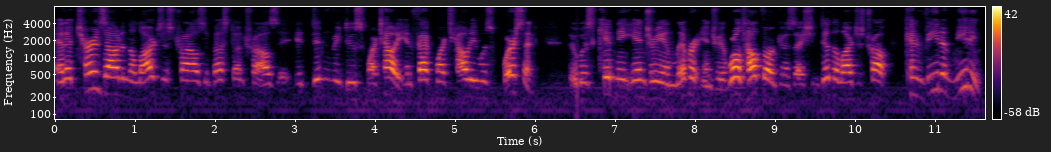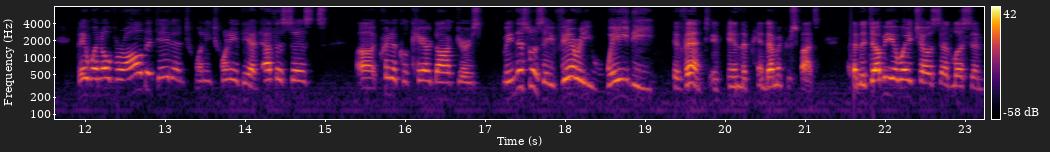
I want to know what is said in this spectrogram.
And it turns out in the largest trials, the best done trials, it, it didn't reduce mortality. In fact, mortality was worsened. There was kidney injury and liver injury. The World Health Organization did the largest trial, convened a meeting. They went over all the data in 2020. They had ethicists, uh, critical care doctors. I mean, this was a very weighty event in, in the pandemic response. And the WHO said, listen,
